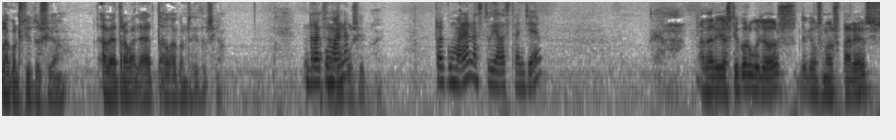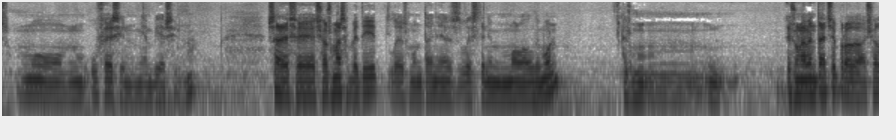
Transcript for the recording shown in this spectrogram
La Constitució. Haver treballat a la Constitució. Recomana, possible. recomanen estudiar a l'estranger? A veure, jo estic orgullós de que els meus pares ho fessin, m'hi enviessin, no? S'ha de fer... Això és massa petit, les muntanyes les tenim molt al damunt, és un, és un avantatge però això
